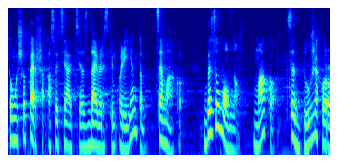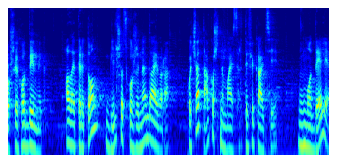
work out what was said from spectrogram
тому що перша асоціація з дайверським орієнтом це Мако. Безумовно, Мако це дуже хороший годинник, але Тритон більше схожий на дайвера, хоча також не має сертифікації. В моделі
